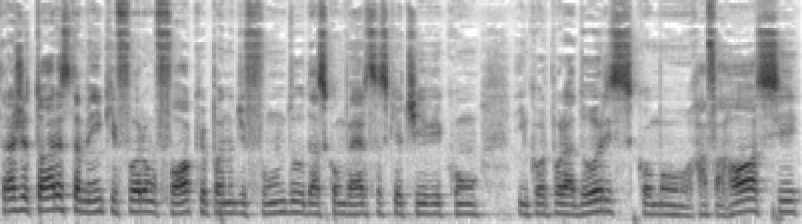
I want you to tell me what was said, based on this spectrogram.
trajetórias também que foram o foco e o pano de fundo das conversas que eu tive com incorporadores como Rafa Rossi,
